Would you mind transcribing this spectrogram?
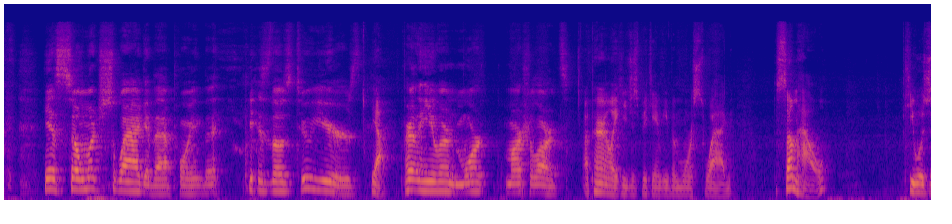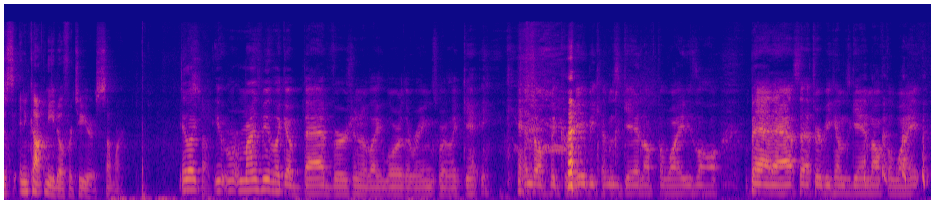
he has so much swag at that point that is those two years. Yeah. Apparently he learned more martial arts. Apparently, he just became even more swag. Somehow, he was just incognito for two years somewhere. It like So. it reminds me of like a bad version of like Lord of the Rings where like Gan- Gandalf the Grey becomes Gandalf the White. He's all badass after he becomes Gandalf the White.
